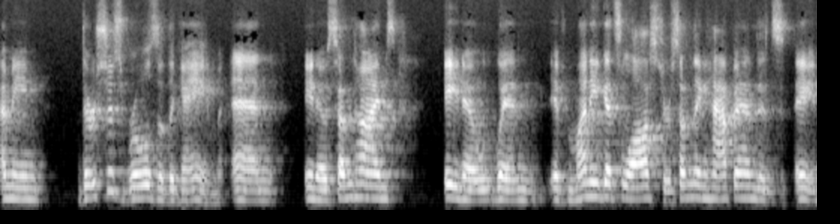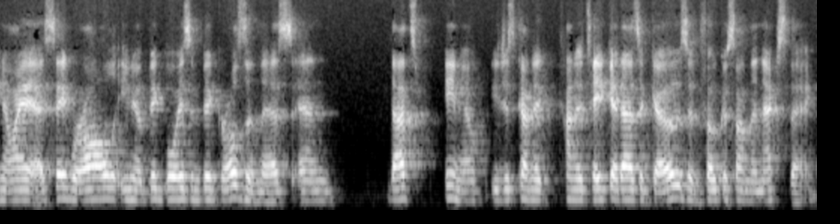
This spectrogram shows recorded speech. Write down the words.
I mean, there's just rules of the game. And, you know, sometimes, you know, when if money gets lost or something happened, it's, you know, I, I say we're all, you know, big boys and big girls in this. And that's, you know, you just kind of kind of take it as it goes and focus on the next thing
